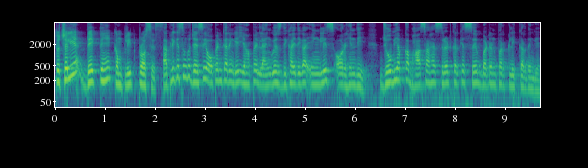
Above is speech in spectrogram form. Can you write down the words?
तो चलिए देखते हैं कंप्लीट प्रोसेस। एप्लीकेशन को जैसे ही ओपन करेंगे, यहाँ पे लैंग्वेज दिखाई देगा, इंग्लिश और हिंदी। जो भी आपका भाषा है, सिलेक्ट करके सेव बटन पर क्लिक कर देंगे।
